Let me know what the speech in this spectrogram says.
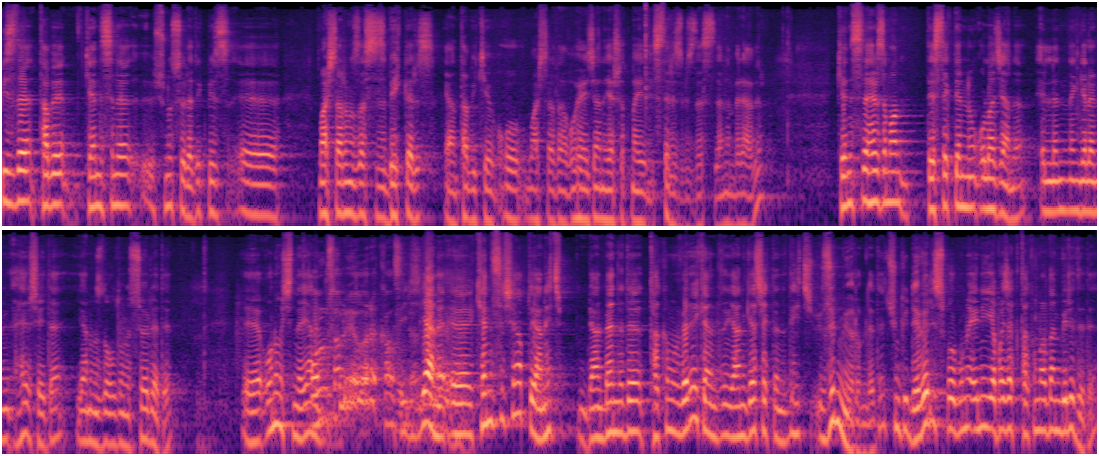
Biz de tabii kendisine şunu söyledik. Biz e, maçlarımızda sizi bekleriz. Yani tabii ki o maçlarda o heyecanı yaşatmayı isteriz biz de sizlerle beraber. Kendisi de her zaman desteklerinin olacağını, ellerinden gelen her şeyde yanımızda olduğunu söyledi. E, onun için de yani olarak kalsın. canım. yani e, kendisi şey yaptı yani hiç yani ben de, takımı verirken dedi yani gerçekten dedi hiç üzülmüyorum dedi. Çünkü Develi Spor bunu en iyi yapacak takımlardan biri dedi.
